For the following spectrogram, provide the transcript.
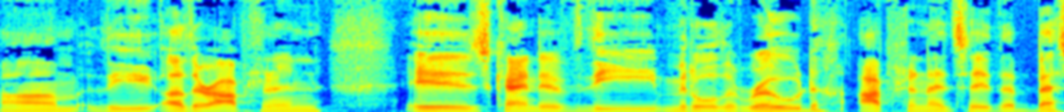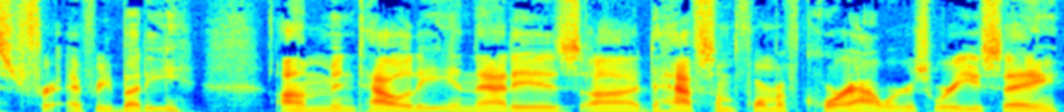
Um, the other option is kind of the middle of the road option. I'd say the best for everybody um, mentality, and that is uh, to have some form of core hours where you say,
